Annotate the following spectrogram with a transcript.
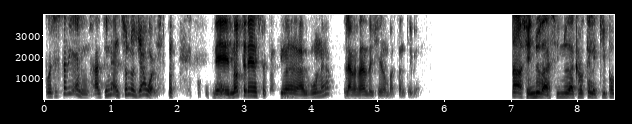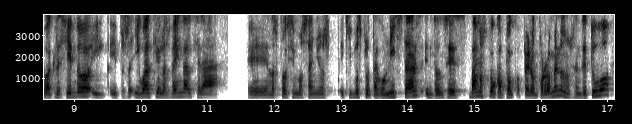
pues está bien. Al final son los Jaguars. De no tener expectativa alguna, la verdad lo hicieron bastante bien. No, sin duda, sin duda. Creo que el equipo va creciendo y, pues igual que los Bengals será eh, en los próximos años equipos protagonistas. Entonces, vamos poco a poco, pero por lo menos nos entretuvo.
